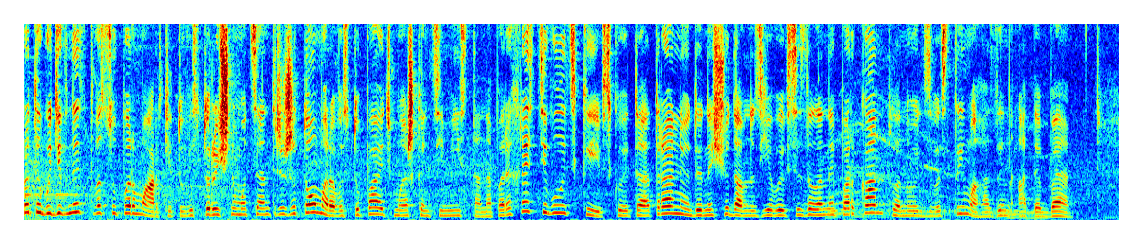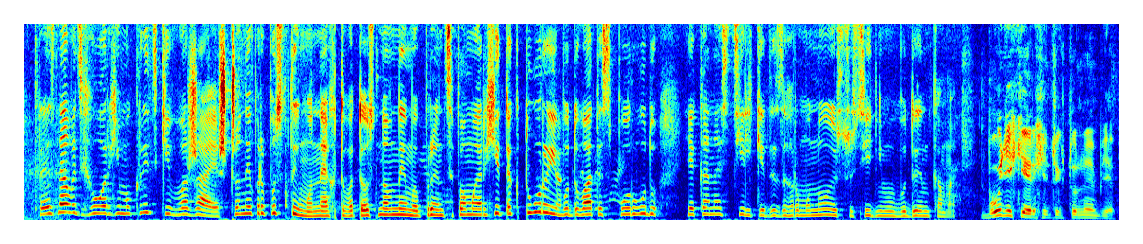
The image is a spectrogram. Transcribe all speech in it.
Проти будівництва супермаркету в історичному центрі Житомира виступають мешканці міста. На перехресті вулиць Київської театральної, де нещодавно з'явився зелений паркан, планують звести магазин АТБ. Краєзнавець Георгій Мокрицький вважає, що неприпустимо нехтувати основними принципами архітектури і будувати споруду, яка настільки дисгармонує з сусідніми будинками. будь-який архітектурний об'єкт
